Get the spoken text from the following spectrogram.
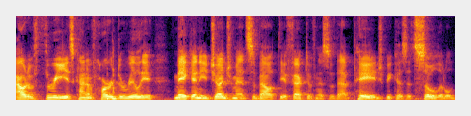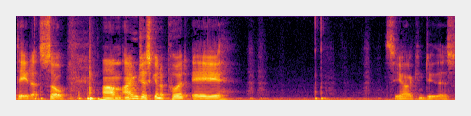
out of three. It's kind of hard to really make any judgments about the effectiveness of that page because it's so little data. So um, I'm just going to put a. see how I can do this.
